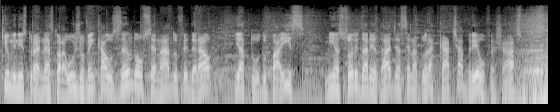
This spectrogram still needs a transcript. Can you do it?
que o ministro Ernesto Araújo vem causando ao Senado Federal e a todo o país. Minha solidariedade à senadora Cátia Abreu, fecha aspas.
